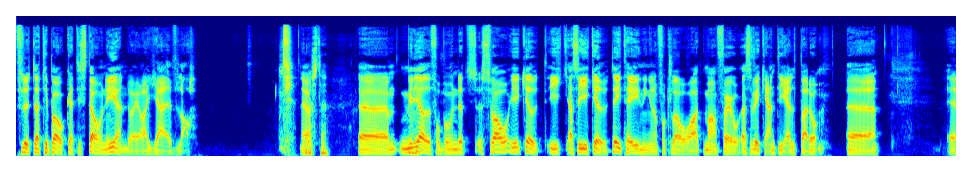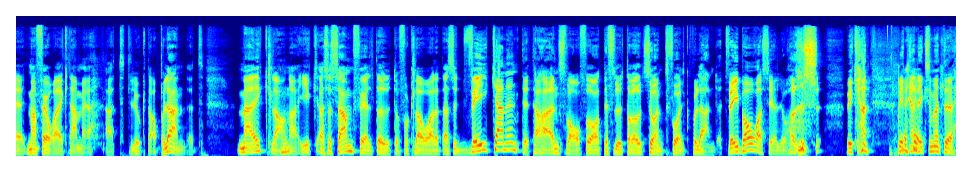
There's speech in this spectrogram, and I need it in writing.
flytta tillbaka till stan igen då era jävlar. Ja. Just det. Eh, Miljöförbundets svar gick ut, gick, alltså gick ut i tidningen och förklarade att man får, alltså vi kan inte hjälpa dem. Eh, eh, man får räkna med att det luktar på landet. Mäklarna gick alltså samfällt ut och förklarade att alltså, vi kan inte ta ansvar för att det flyttar ut sånt folk på landet. Vi bara säljer hus. Vi kan, vi kan liksom inte,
